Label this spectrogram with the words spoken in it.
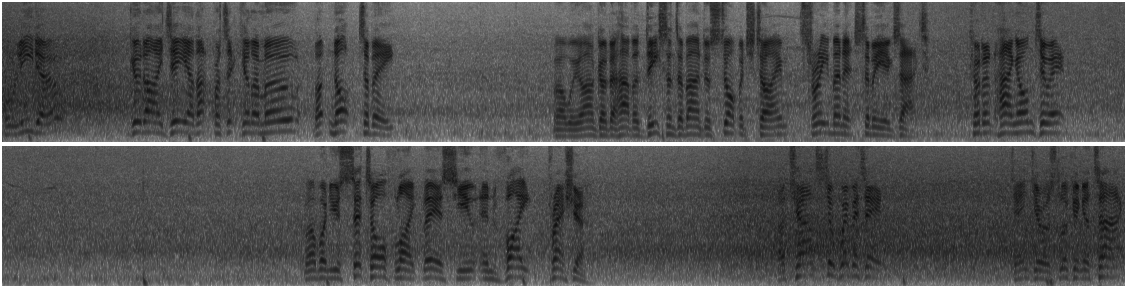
Pulido. Good idea, that particular move, but not to be. Well, we are going to have a decent amount of stoppage time. Three minutes to be exact. Couldn't hang on to it. Well, when you sit off like this, you invite pressure. A chance to whip it in. Dangerous looking attack.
